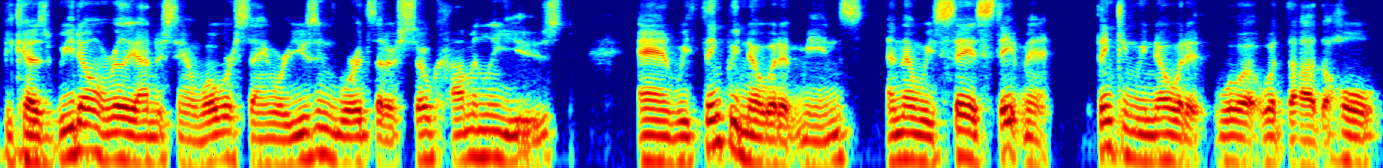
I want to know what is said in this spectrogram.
Because we don't really understand what we're saying. We're using words that are so commonly used and we think we know what it means. And then we say a statement thinking we know what it, what, what the, the whole,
